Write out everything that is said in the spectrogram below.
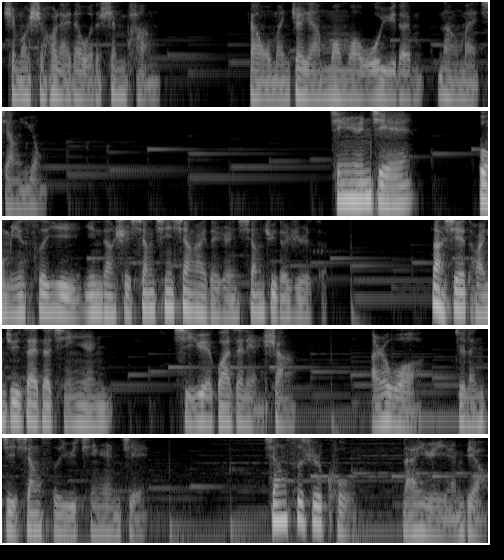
什么时候来到我的身旁，让我们这样默默无语的浪漫相拥？情人节，顾名思义，应当是相亲相爱的人相聚的日子。那些团聚在的情人，喜悦挂在脸上，而我只能寄相思于情人节。相思之苦，难于言表。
